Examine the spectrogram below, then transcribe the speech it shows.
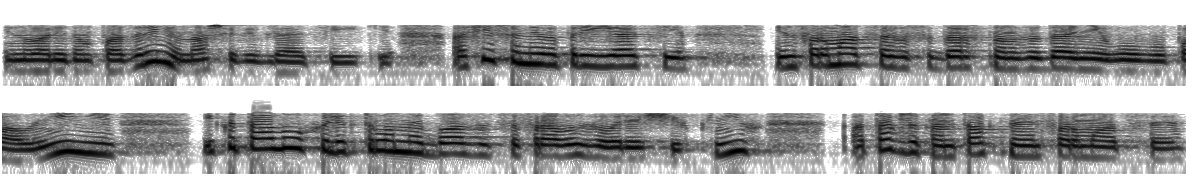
инвалидам по зрению нашей библиотеки. Афиша мероприятий, информация о государственном задании его выполнении и каталог электронной базы цифровых говорящих книг, а также контактная информация.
